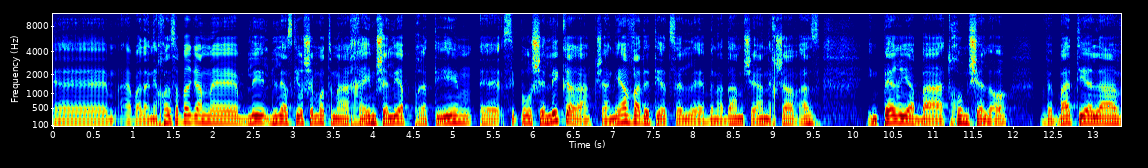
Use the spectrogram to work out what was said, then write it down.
אה, אבל אני יכול לספר גם, אה, בלי, בלי להזכיר שמות מהחיים שלי הפרטיים, סיפור שלי קרה, כשאני עבדתי אצל בן אדם שהיה נחשב אז אימפריה בתחום שלו, ובאתי אליו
